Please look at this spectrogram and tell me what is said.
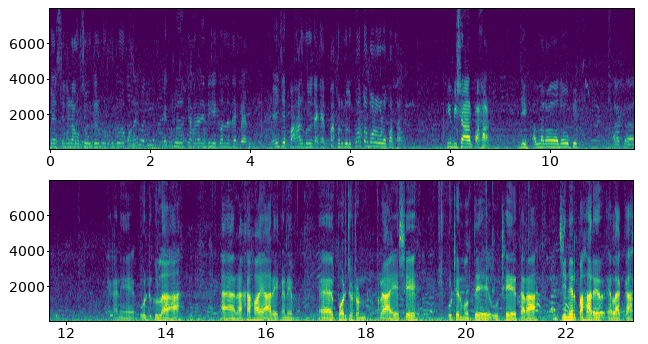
ভাইয়ের ছেলেরা উঠছে উটের উঠে উপরে একটু ক্যামেরার এদিকে করলে দেখবেন, এই যে পাহাড়গুলো দেখেন, পাথরগুলো কত বড় বড় পাথর। কি বিশাল পাহাড়। জি, আল্লাহর অলৌকিক এখানে উটগুলা রাখা হয়, আর এখানে পর্যটকরা এসে উঠের মধ্যে উঠে তারা জিনের পাহাড়ের এলাকা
